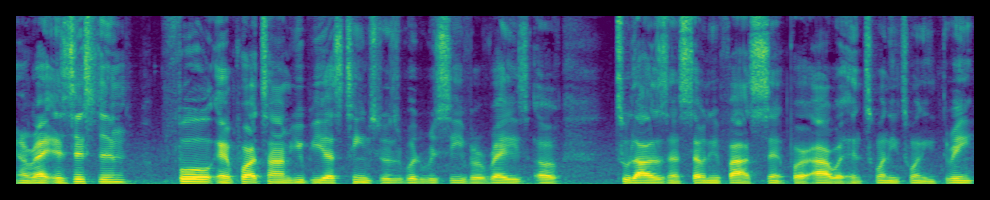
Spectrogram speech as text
All right, existing full and part time UPS Teamsters would receive a raise of $2.75 per hour in 2023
